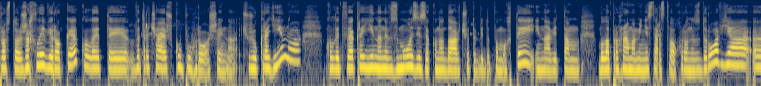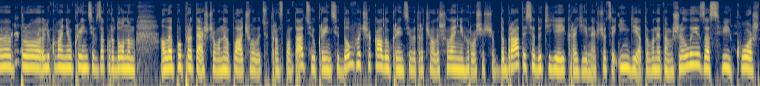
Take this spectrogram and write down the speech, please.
просто жахливі роки, коли ти витрачаєш купу грошей на чужу країну, коли твоя країна не в змозі законодавчо тобі допомогти. І навіть там була програма Міністерства охорони здоров'я е, про лікування українців за кордоном. Але попри те, що вони оплачували цю трансплантацію, українці довго чекали, українці витрачали шалені гроші, щоб добратися до тієї країни. Якщо це Індія, то вони там жили жили за свій кошт.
